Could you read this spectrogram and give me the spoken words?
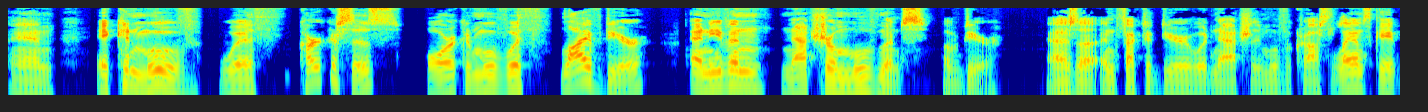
and it can move with carcasses, or it can move with live deer, and even natural movements of deer. As an infected deer would naturally move across the landscape,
